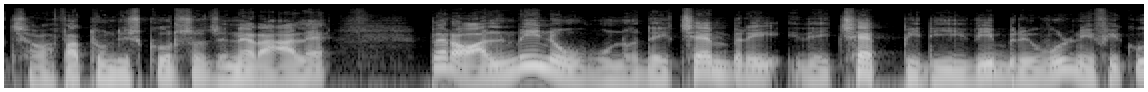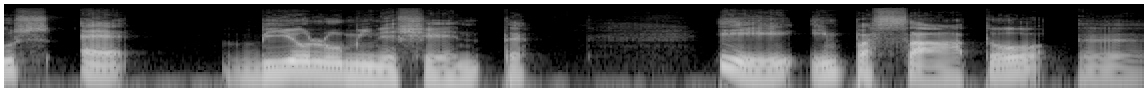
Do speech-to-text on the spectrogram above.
diciamo, fatto un discorso generale però almeno uno dei, cembri, dei ceppi di Vibrio vulnificus è bioluminescente e in passato eh,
